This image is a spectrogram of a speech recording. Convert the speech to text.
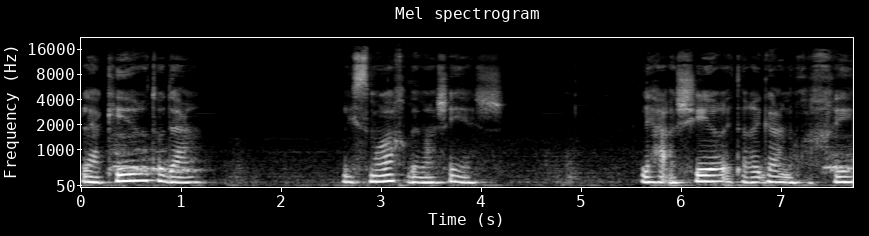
להכיר תודה, לשמוח במה שיש, להעשיר את הרגע הנוכחי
